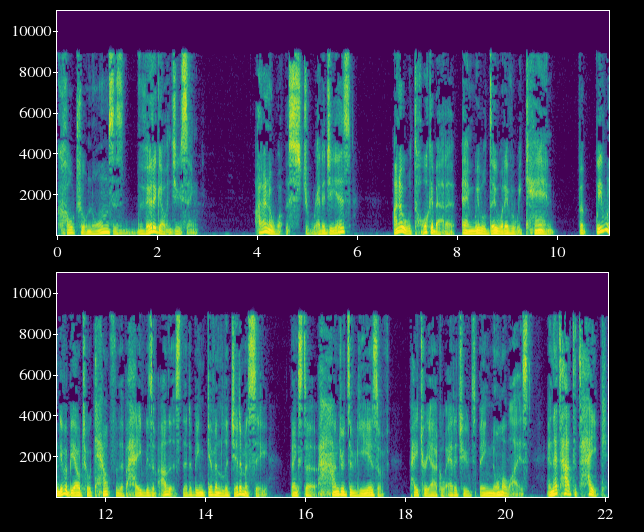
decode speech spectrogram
cultural norms is vertigo inducing. I don't know what the strategy is. I know we'll talk about it and we will do whatever we can, but we will never be able to account for the behaviors of others that have been given legitimacy thanks to hundreds of years of patriarchal attitudes being normalized. And that's hard to take.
